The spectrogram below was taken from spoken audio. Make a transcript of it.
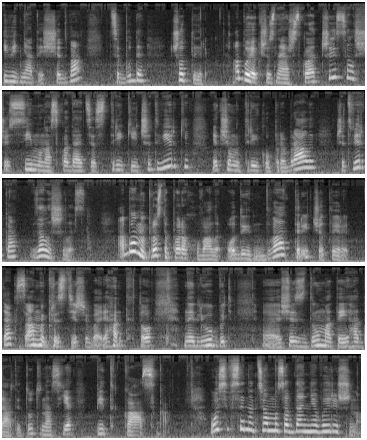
і відняти ще 2 це буде 4. Або якщо знаєш склад чисел, що 7 у нас складається з трійки і четвірки, якщо ми трійку прибрали, четвірка залишилась. Або ми просто порахували 1, 2, 3, 4. Так, самий простіший варіант, хто не любить е, щось думати і гадати. Тут у нас є підказка. Ось і все на цьому завдання вирішено.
